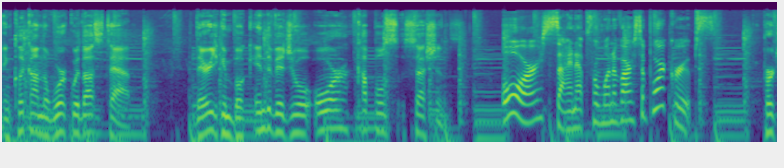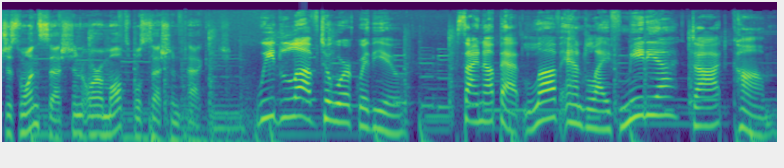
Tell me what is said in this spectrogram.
and click on the Work With Us tab. There you can book individual or couples sessions. Or sign up for one of our support groups. Purchase one session or a multiple session package. We'd love to work with you. Sign up at loveandlifemedia.com.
